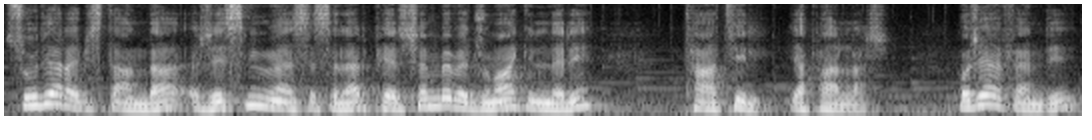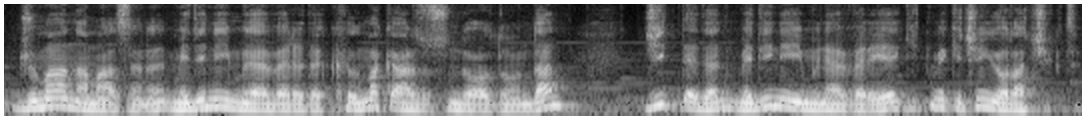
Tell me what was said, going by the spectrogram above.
Suudi Arabistan'da resmi müesseseler Perşembe ve Cuma günleri tatil yaparlar. Hoca Efendi Cuma namazını Medine-i Münevvere'de kılmak arzusunda olduğundan Cidde'den Medine-i Münevvere'ye gitmek için yola çıktı.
